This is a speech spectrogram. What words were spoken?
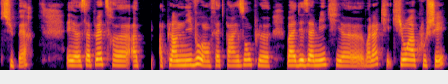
super. Et ça peut être à, plein de niveaux en fait. Par exemple, bah, des amis qui voilà qui, qui ont accouché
